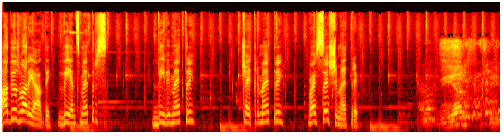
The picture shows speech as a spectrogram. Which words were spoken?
Atbilžu varianti - 1 metrs, 2 metri, 4 metri vai 6 metri. Viens, divi.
